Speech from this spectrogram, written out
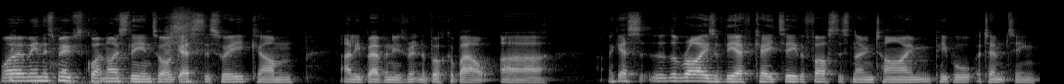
well, I mean, this moves quite nicely into our guest this week. Um, Ally Beaven, who's written a book about, uh, I guess, the, the, rise of the FKT, the fastest known time, people attempting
